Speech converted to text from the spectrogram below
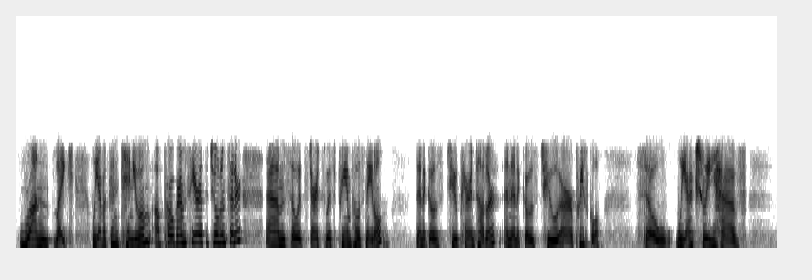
run like we have a continuum of programs here at the Children's Center. Um, so it starts with pre and postnatal, then it goes to parent toddler, and then it goes to our preschool. So we actually have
